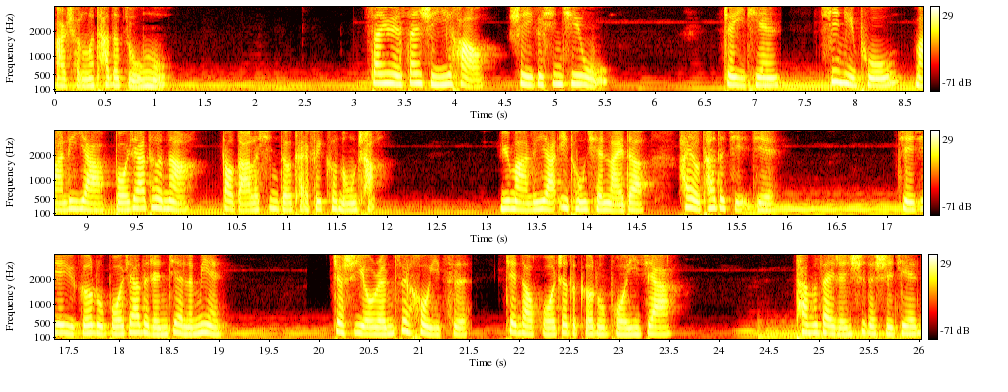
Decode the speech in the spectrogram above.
而成了他的祖母。三月三十一号是一个星期五。这一天，新女仆玛利亚·博加特纳到达了辛德凯菲克农场。与玛利亚一同前来的还有她的姐姐。姐姐与格鲁伯家的人见了面，这是有人最后一次见到活着的格鲁伯一家。他们在人世的时间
